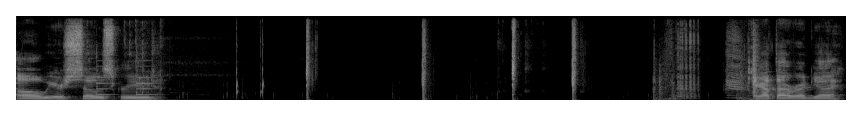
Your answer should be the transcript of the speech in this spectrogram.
Oh, we are so screwed. I got that red guy.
